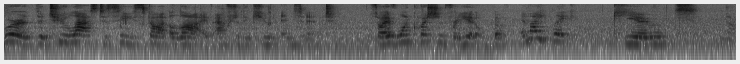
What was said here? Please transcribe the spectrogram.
We're the two last to see Scott alive after the cute incident. So I have one question for you. Am I like cute? No.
